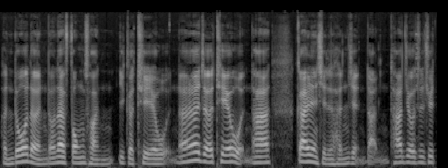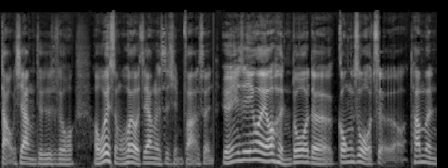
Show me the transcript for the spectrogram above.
很多人都在疯传一个贴文。那这个贴文它概念其实很简单，它就是去导向，就是说哦，为什么会有这样的事情发生？原因是因为有很多的工作者哦，他们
